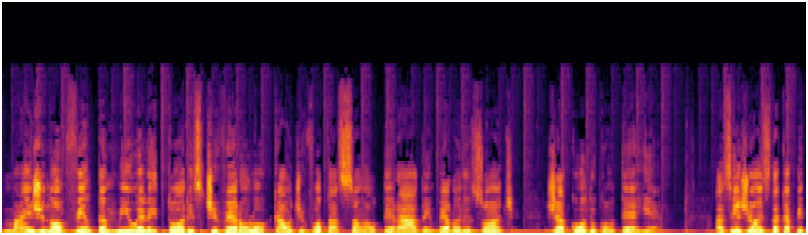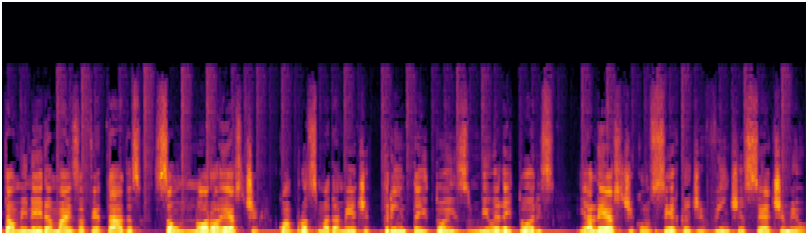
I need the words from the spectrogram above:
Mais de 90 mil eleitores tiveram local de votação alterado em Belo Horizonte, de acordo com o TRE. As regiões da capital mineira mais afetadas são Noroeste, com aproximadamente 32 mil eleitores, e a Leste, com cerca de 27 mil.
